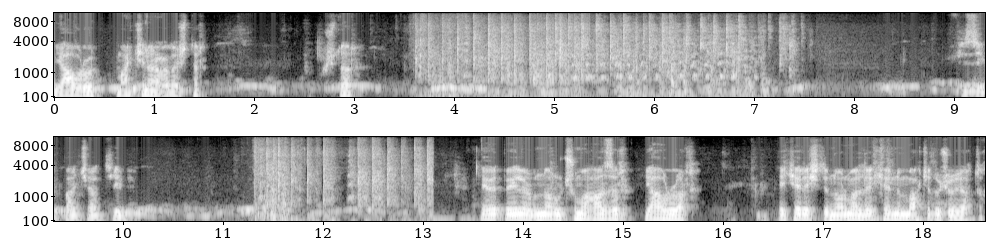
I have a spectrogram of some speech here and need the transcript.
yavru makine arkadaşlar. Kuşlar. Fizik, paça, tip. Evet beyler bunlar uçuma hazır. Yavrular. Ekeleşti. Normalde kendim bahçede uçuracaktık.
